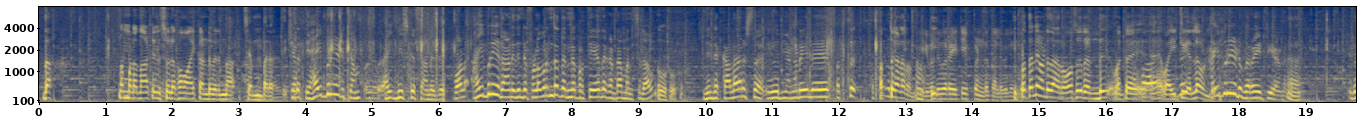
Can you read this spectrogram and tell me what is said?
ഇതാ നമ്മുടെ നാട്ടിൽ സുലഭമായി കണ്ടുവരുന്ന ചെമ്പരത്തി. ചെമ്പരത്തി ഹൈബ്രിഡ് ഹൈബീസ്കസ് ആണ് ഇത്. ഹൈബ്രിഡ് ആണ് ഇതിന്റെ ഫ്ലവറിന്റെ തന്നെ പ്രത്യേകത കണ്ടാൽ മനസ്സിലാവും. ഓഹോ. ഇതിന്റെ കളേഴ്സ് ഞങ്ങളുടെ പത്ത് പത്ത് കളറുണ്ട് ഇപ്പൊ ഉണ്ട് നിലവിലുണ്ട്. ഇപ്പൊ തന്നെ ഉണ്ട് റോസ് റെഡ് മറ്റേ വൈറ്റ് എല്ലാം ഉണ്ട്. ഹൈബ്രിഡ് വെറൈറ്റിയാണ് ഇത്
